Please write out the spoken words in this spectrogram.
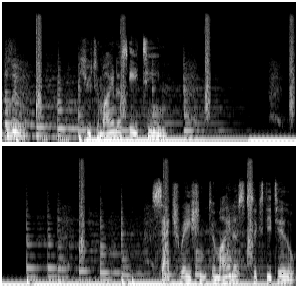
Blue. Hue to minus 18. Saturation to minus 62.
